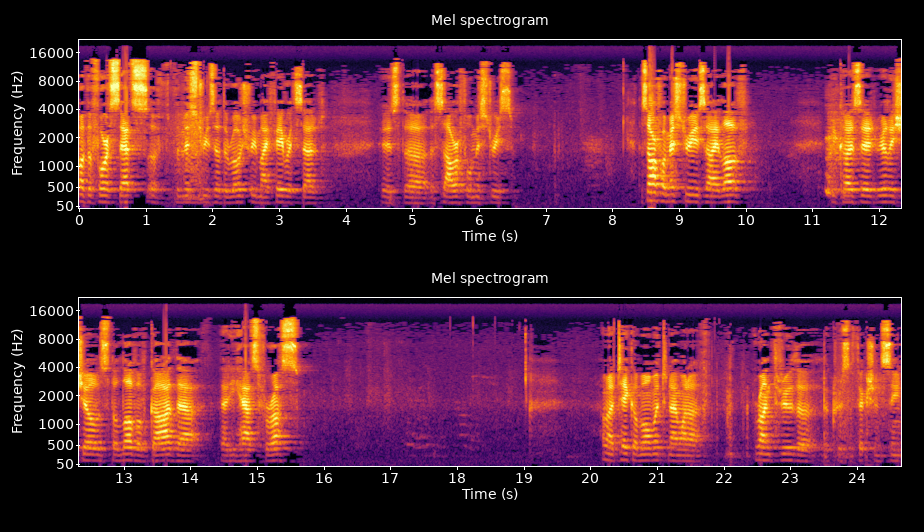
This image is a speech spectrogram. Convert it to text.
Of the four sets of the mysteries of the Rosary, my favorite set is the, the Sorrowful Mysteries. The Sorrowful Mysteries I love because it really shows the love of God that, that He has for us. I'm going to take a moment and I want to run through the, the crucifixion scene.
